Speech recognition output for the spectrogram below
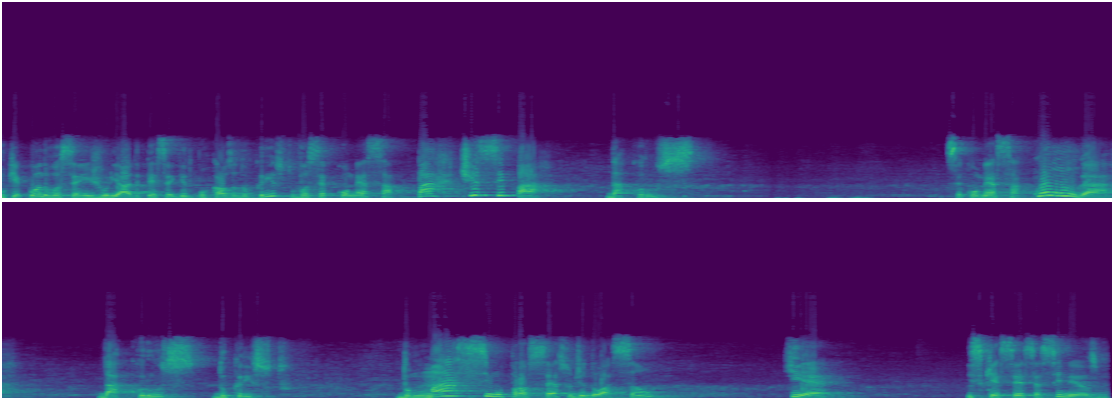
porque quando você é injuriado e perseguido por causa do Cristo, você começa a participar da cruz. Você começa a comungar da cruz do Cristo, do máximo processo de doação que é esquecer-se a si mesmo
